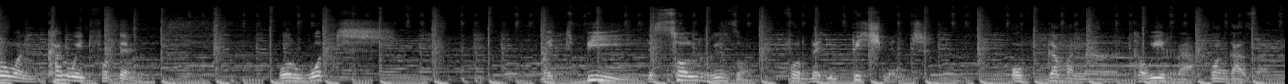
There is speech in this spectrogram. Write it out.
no one can wait for them? Or what might be the sole reason for the impeachment of Governor Kawira Mwangaza?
